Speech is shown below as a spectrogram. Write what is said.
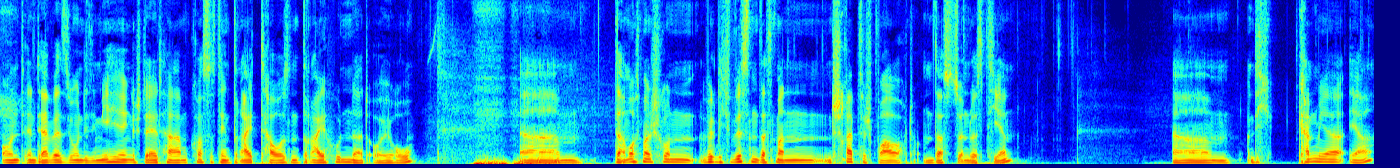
Und in der Version, die sie mir hier hingestellt haben, kostet das Ding 3300 Euro. Ähm, da muss man schon wirklich wissen, dass man einen Schreibtisch braucht, um das zu investieren. Ähm, und ich kann mir, ja,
